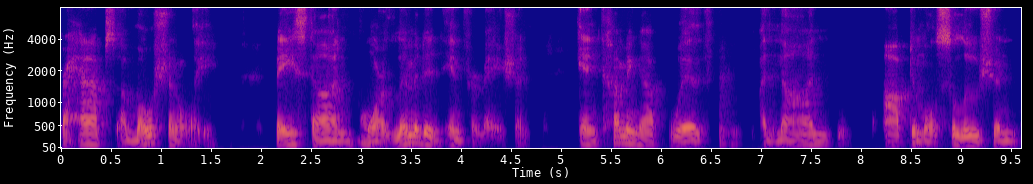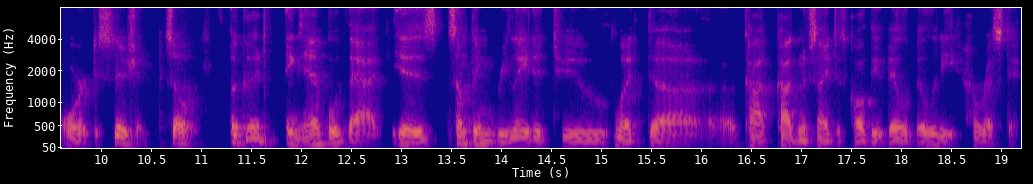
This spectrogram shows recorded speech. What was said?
perhaps emotionally, based on more limited information, and coming up with a non optimal solution or decision. So, a good example of that is something related to what uh, co- cognitive scientists call the availability heuristic.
